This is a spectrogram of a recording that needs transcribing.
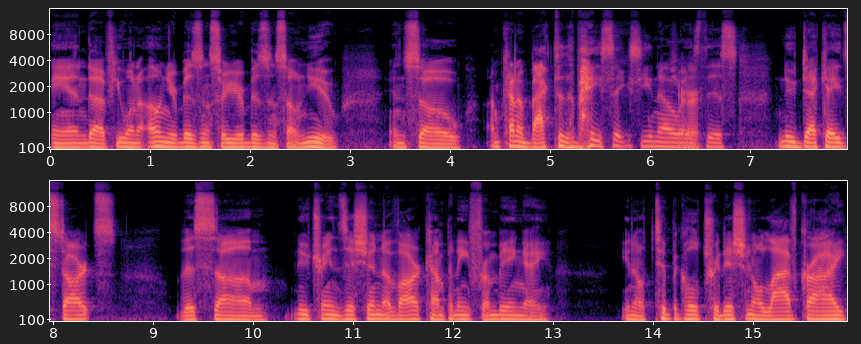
And uh, if you want to own your business or your business own you, and so I'm kind of back to the basics, you know, Sure. as this new decade starts, this um, new transition of our company from being a you know, typical traditional live cry.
